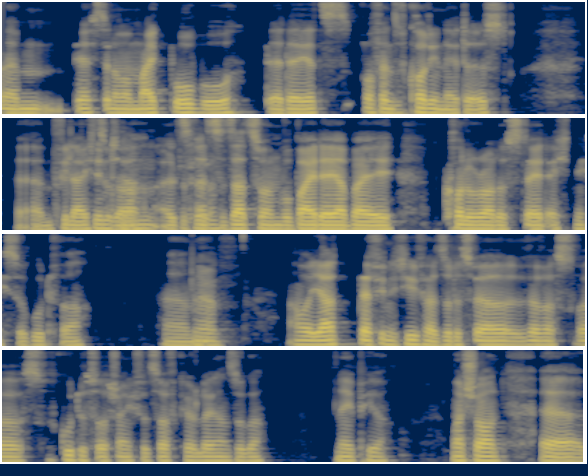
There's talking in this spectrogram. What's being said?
ähm, wer ist der nochmal, Mike Bobo, der der jetzt Offensive Coordinator ist, ähm, vielleicht Intern sogar als, als Ersatz holen, wobei der ja bei Colorado State echt nicht so gut war. Ähm, Ja. Aber ja, definitiv. Also das wäre wär was, was Gutes wahrscheinlich für South Carolina sogar. Napier. Mal schauen. Äh,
